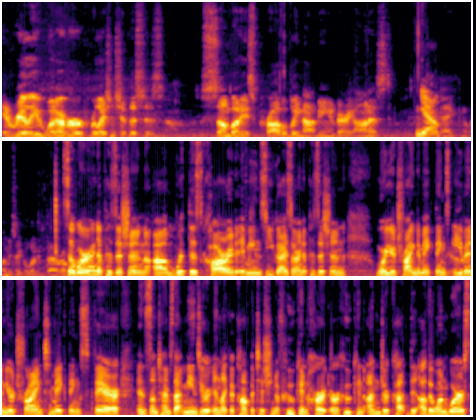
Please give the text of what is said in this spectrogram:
It really, whatever relationship this is, somebody's probably not being very honest. Yeah. Let me take a look at that. so quick. we're in a position um, with this card. It means you guys are in a position where you're trying to make things yeah. even, you're trying to make things fair, and sometimes that means you're in like a competition of who can hurt or who can undercut the other one worse.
